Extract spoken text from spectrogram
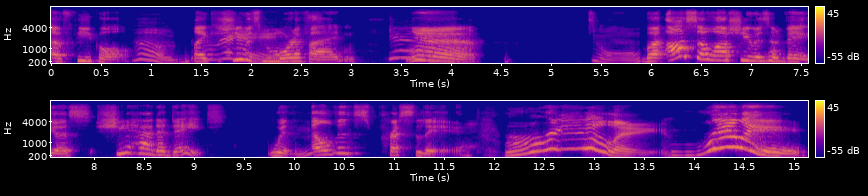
of people. oh, Like she was mortified. Yeah. Yeah. But also while she was in Vegas, she had a date with Mhm. Elvis Presley. Really? Really?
